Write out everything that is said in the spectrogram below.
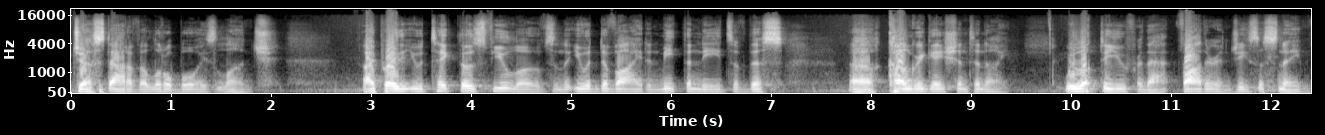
just out of a little boy's lunch. I pray that you would take those few loaves and that you would divide and meet the needs of this uh, congregation tonight. We look to you for that, Father, in Jesus' name.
